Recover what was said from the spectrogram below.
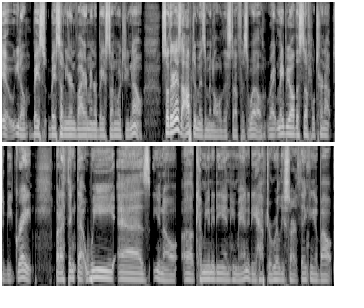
eh, you know, based based on your environment or based on what you know. So there is optimism in all of this stuff as well, right? Maybe all this stuff will turn out to be great, but I think that we as you know a community and humanity have to really start thinking about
